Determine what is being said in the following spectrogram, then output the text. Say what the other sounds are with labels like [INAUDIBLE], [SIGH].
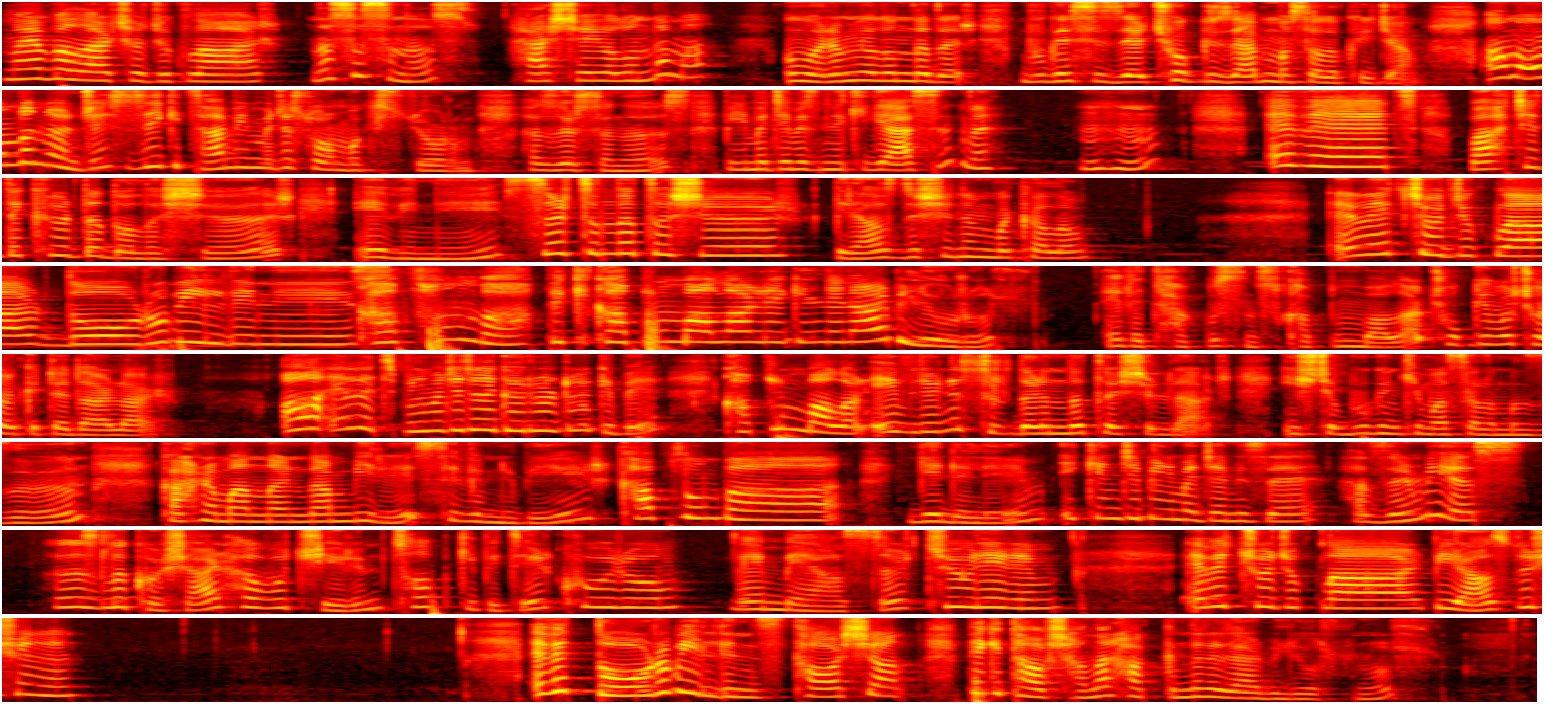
Merhabalar çocuklar. Nasılsınız? Her şey yolunda mı? Umarım yolundadır. Bugün sizlere çok güzel bir masal okuyacağım. Ama ondan önce size iki tane bilmece sormak istiyorum. Hazırsanız bilmecemizin ilki gelsin mi? Hı hı. Evet, bahçede kırda dolaşır, evini sırtında taşır. Biraz düşünün bakalım. Evet çocuklar, doğru bildiniz. Kaplumbağa. Peki kaplumbağalarla ilgili neler biliyoruz? Evet haklısınız. Kaplumbağalar çok yavaş hareket ederler. Aa evet bilmecede de görüldüğü gibi kaplumbağalar evlerini sırtlarında taşırlar. İşte bugünkü masalımızın kahramanlarından biri sevimli bir kaplumbağa. Gelelim ikinci bilmecemize. Hazır mıyız? Hızlı koşar havuç yerim, top gibidir kuyruğum, bembeyazdır tüylerim. Evet çocuklar biraz düşünün. Evet doğru bildiniz tavşan. Peki tavşanlar hakkında neler biliyorsunuz?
